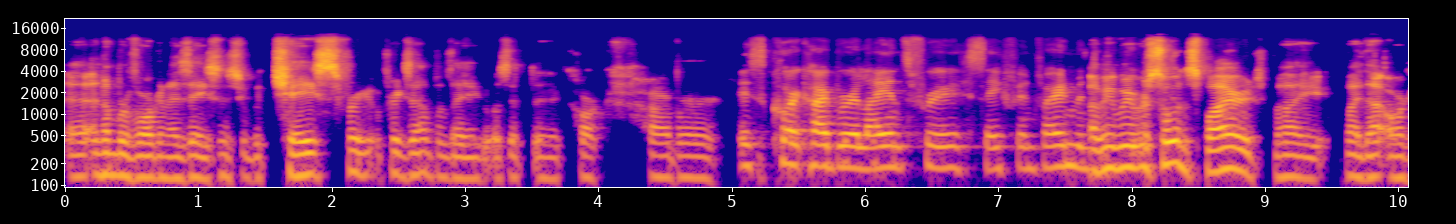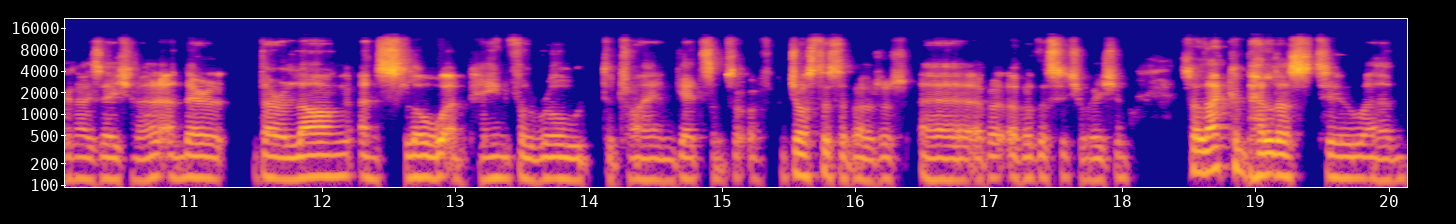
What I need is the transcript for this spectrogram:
a number of organisations with Chase, for for example. They was it the Cork Harbour. Is Cork Harbour Alliance for a Safe Environment. I mean, we were so inspired by by that organisation and, and their their long and slow and painful road to try and get some sort of justice about it, uh, about about the situation. So that compelled us to um,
